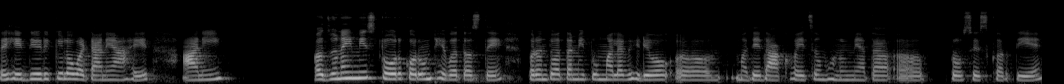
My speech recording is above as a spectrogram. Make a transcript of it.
तर हे दीड किलो वटाणे आहेत आणि अजूनही मी स्टोअर करून ठेवत असते. परंतु आता मी तुम्हाला व्हिडिओमध्ये दाखवायचं म्हणून मी आता प्रोसेस करते आहे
